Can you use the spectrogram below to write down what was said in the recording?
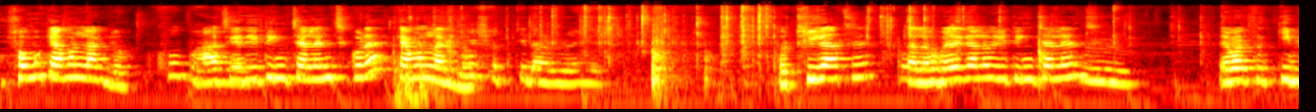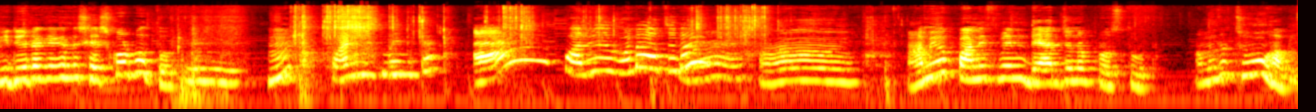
সমু কেমন লাগল? খুব আজকে রিটিং চ্যালেঞ্জ করে কেমন লাগল? সত্যি দারুণ লেগেছে তো ঠিক আছে তাহলে হয়ে গেল ইটিং চ্যালেঞ্জ হুম। এবার কি ভিডিওটাকে এখানে শেষ করব তো? হুম। পানিশমেন্টটা মনে আহ, আমিও পানিশমেন্ট দেওয়ার জন্য প্রস্তুত। আমি তো চুমু হবে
